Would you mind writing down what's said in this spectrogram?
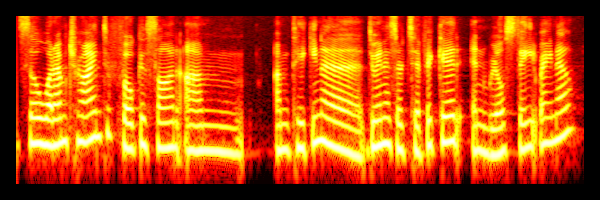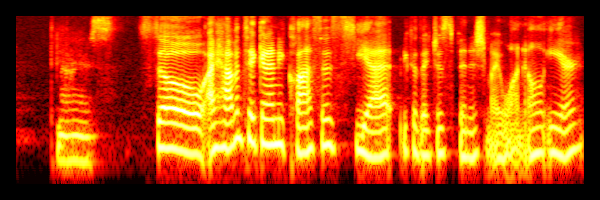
so what I'm trying to focus on, um, I'm taking a doing a certificate in real estate right now. Nice. So I haven't taken any classes yet because I just finished my one L year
